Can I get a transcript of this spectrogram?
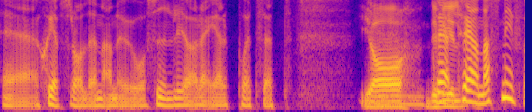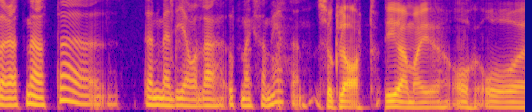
eh, chefsrollerna nu och synliggöra er på ett sätt? Ja, Trä, vill... Tränas ni för att möta den mediala uppmärksamheten. Såklart, det gör man ju. Och, och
